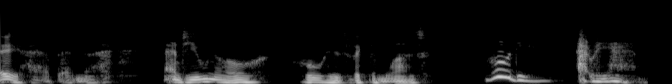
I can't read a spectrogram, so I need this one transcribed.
Ahab. And do you know who his victim was? Who, dear? Ariane.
